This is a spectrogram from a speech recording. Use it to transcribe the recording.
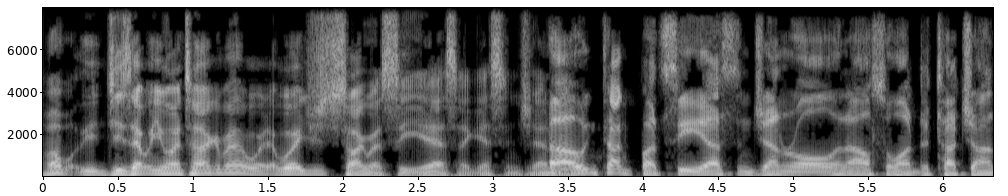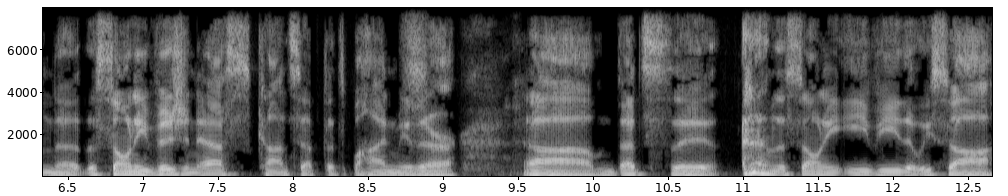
well, is that what you want to talk about? What, what you just talk about CES, I guess, in general. Oh, we can talk about CES in general, and I also wanted to touch on the the Sony Vision S concept that's behind me there. Um, that's the the Sony EV that we saw,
